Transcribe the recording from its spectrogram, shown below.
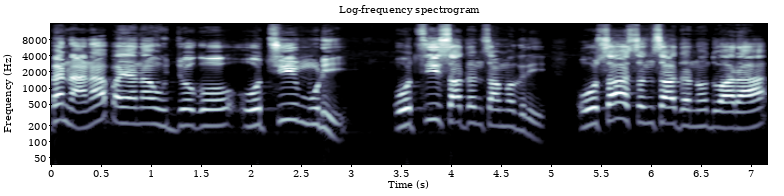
બે નાના પાયાના ઉદ્યોગો ઓછી મૂડી, ઓછી સાધન સામગ્રી, ઓછા સંસાધનો દ્વારા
